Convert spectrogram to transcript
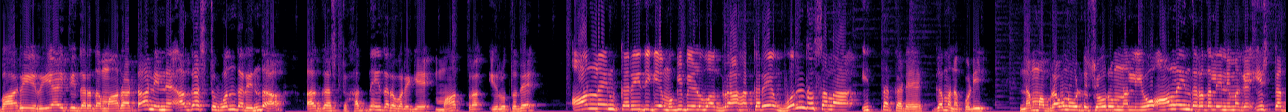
ಭಾರಿ ರಿಯಾಯಿತಿ ದರದ ಮಾರಾಟ ನಿನ್ನೆ ಆಗಸ್ಟ್ ಒಂದರಿಂದ ಆಗಸ್ಟ್ ಹದಿನೈದರವರೆಗೆ ಮಾತ್ರ ಇರುತ್ತದೆ. ಆನ್ಲೈನ್ ಖರೀದಿಗೆ ಮುಗಿಬೀಳುವ ಗ್ರಾಹಕರೇ ಒಂದು ಸಲ ಇತ್ತ ಕಡೆ ಗಮನ ಕೊಡಿ. ನಮ್ಮ ಬ್ರೌನ್ವುಡ್ ಶೋರೂಮ್ನಲ್ಲಿಯೂ ಆನ್ಲೈನ್ ದರದಲ್ಲಿ ನಿಮಗೆ ಇಷ್ಟದ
